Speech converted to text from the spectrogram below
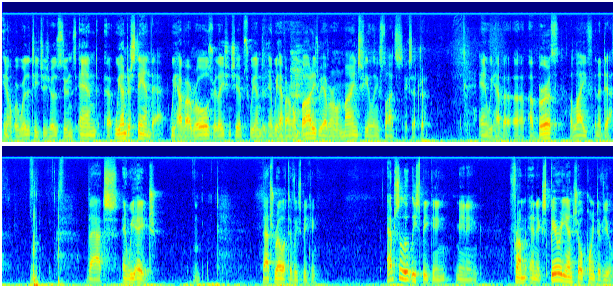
you know, or we're the teachers, you're the students, and uh, we understand that. We have our roles, relationships, we, under, and we have our own bodies, we have our own minds, feelings, thoughts, etc. And we have a, a, a birth, a life, and a death. That's, and we age. That's relatively speaking. Absolutely speaking, meaning from an experiential point of view.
